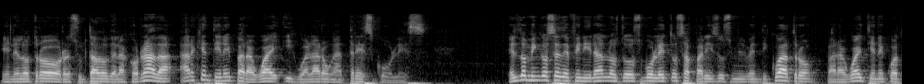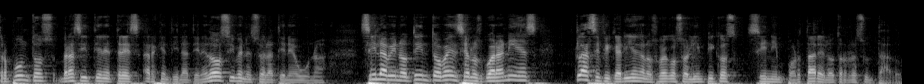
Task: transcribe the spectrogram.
En el otro resultado de la jornada, Argentina y Paraguay igualaron a tres goles. El domingo se definirán los dos boletos a París 2024. Paraguay tiene cuatro puntos, Brasil tiene tres, Argentina tiene dos y Venezuela tiene uno. Si la Vinotinto vence a los guaraníes, clasificarían a los Juegos Olímpicos sin importar el otro resultado.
